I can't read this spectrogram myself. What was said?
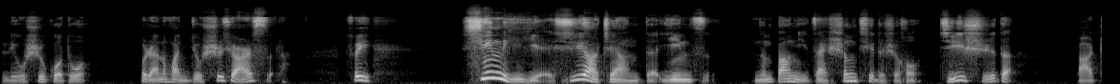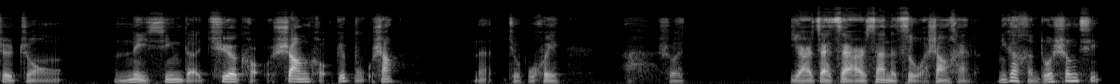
流失过多，不然的话你就失血而死了。所以心里也需要这样的因子，能帮你在生气的时候及时的把这种内心的缺口、伤口给补上，那就不会啊说一而再、再而三的自我伤害了。你看很多生气。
